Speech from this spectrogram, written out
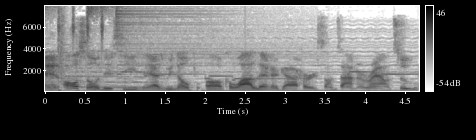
And also this season, as we know, uh, Kawhi Leonard got hurt sometime in round two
